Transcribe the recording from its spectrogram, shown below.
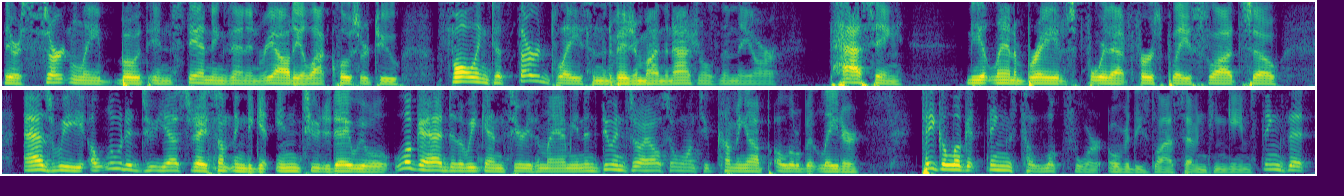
They're certainly both in standings and in reality a lot closer to falling to third place in the division behind the Nationals than they are passing the Atlanta Braves for that first place slot. So, as we alluded to yesterday, something to get into today, we will look ahead to the weekend series in Miami. And in doing so, I also want to, coming up a little bit later, take a look at things to look for over these last 17 games, things that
